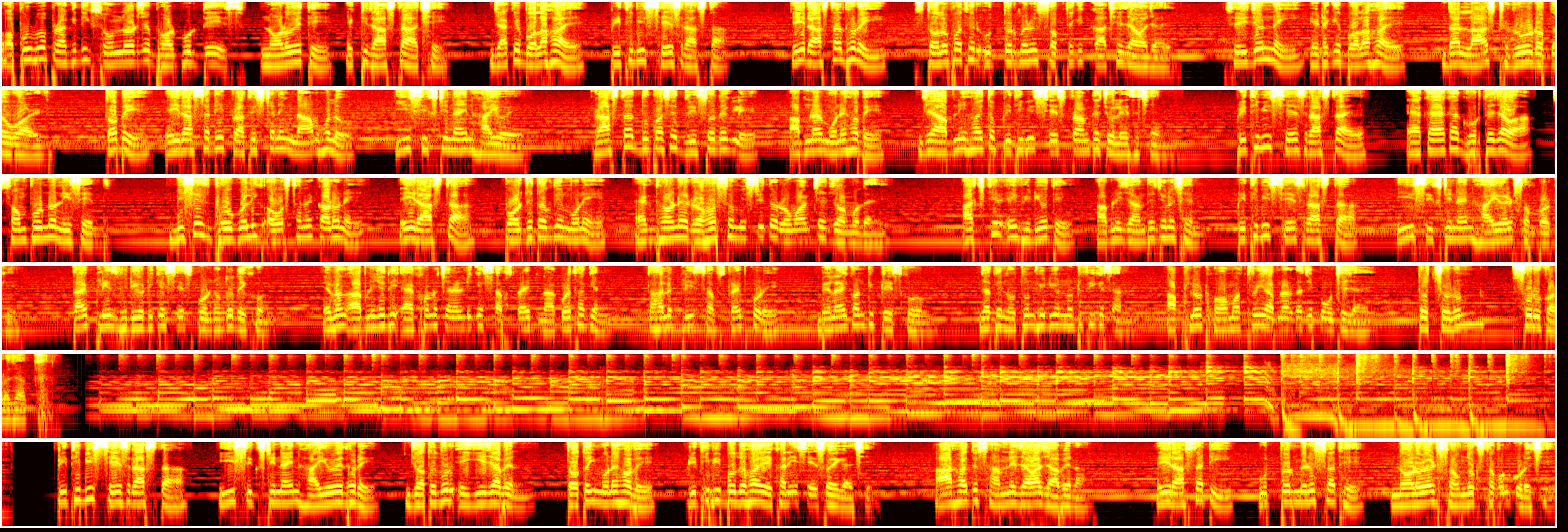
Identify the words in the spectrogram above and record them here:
অপূর্ব প্রাকৃতিক সৌন্দর্যে ভরপুর দেশ নরওয়েতে একটি রাস্তা আছে, যাকে বলা হয় পৃথিবীর শেষ রাস্তা। এই রাস্তা ধরেই স্থলপথের উত্তর মেরুর সবথেকে কাছে যাওয়া যায়। সেই জন্যেই এটাকে বলা হয় the last road of the world. তবে এই রাস্তাটির প্রাতিষ্ঠানিক নাম হলো ই সিক্সটি নাইন হাইওয়ে। রাস্তার দুপাশের দৃশ্য দেখলে আপনার মনে হবে যে আপনি হয়তো পৃথিবীর শেষ প্রান্তে চলে এসেছেন। পৃথিবীর শেষ রাস্তায় একা একা ঘুরতে যাওয়া সম্পূর্ণ নিষেধ। বিশেষ ভৌগোলিক অবস্থানের কারণে এই রাস্তা পর্যটকদের মনে এক ধরনের রহস্য মিশ্রিত রোমাঞ্চের জন্ম দেয়। আজকের এই ভিডিওতে আপনি জানতে চলেছেন পৃথিবীর শেষ রাস্তা ই সিক্সটি নাইন হাইওয়ের সম্পর্কে। তাই প্লিজ ভিডিওটিকে শেষ পর্যন্ত দেখুন এবং আপনি যদি এখনও চ্যানেলটিকে সাবস্ক্রাইব না করে থাকেন, তাহলে প্লিজ সাবস্ক্রাইব করে বেল আইকনটি প্রেস করুন, যাতে নতুন ভিডিওর নোটিফিকেশান আপলোড হওয়া মাত্রই আপনার কাছে পৌঁছে যায়। তো চলুন, শুরু করা যাক। পৃথিবীর শেষ রাস্তা ই সিক্সটি নাইন হাইওয়ে ধরে যতদূর এগিয়ে যাবেন, ততই মনে হবে পৃথিবী বোধহয় এখানেই শেষ হয়ে গেছে। আর হয়তো সামনে যাওয়া যাবে না। এই রাস্তাটি উত্তর মেরুর সাথে নরওয়ের সংযোগ স্থাপন করেছে।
